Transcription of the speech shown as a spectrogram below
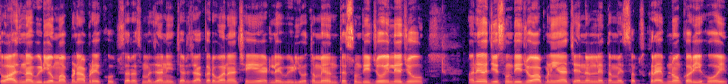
તો આજના વિડીયોમાં પણ આપણે ખૂબ સરસ મજાની ચર્ચા કરવાના છીએ, એટલે વીડિયો તમે અંત સુધી જોઈ લેજો. અને હજી સુધી જો આપણી આ ચેનલને તમે સબસ્ક્રાઈબ ન કરી હોય,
